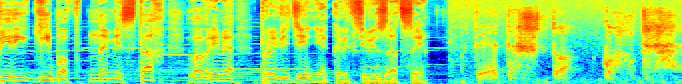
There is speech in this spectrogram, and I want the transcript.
перегибов на местах во время проведения коллективизации. Ты это что, контра?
